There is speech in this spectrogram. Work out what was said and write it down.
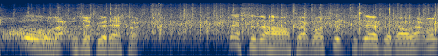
Oh, that was a good effort. Best of the half, that was. Should deserve the goal, that one.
